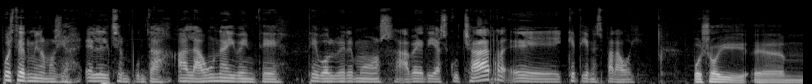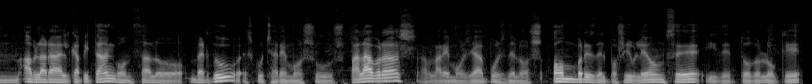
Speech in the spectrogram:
Pues terminamos ya. El Elche en punta. A la una y 20 te volveremos a ver y a escuchar. Eh, ¿Qué tienes para hoy? Pues hoy eh, hablará el capitán Gonzalo Verdú, escucharemos sus palabras, hablaremos ya pues de los hombres del posible 11 y de todo lo que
